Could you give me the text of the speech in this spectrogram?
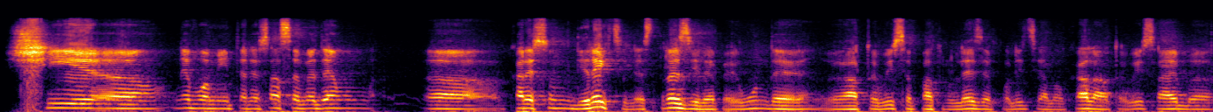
și ne vom interesa să vedem Uh, care sunt direcțiile, străzile pe unde ar trebui să patruleze poliția locală, ar trebui să aibă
